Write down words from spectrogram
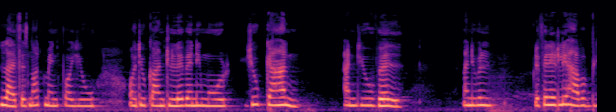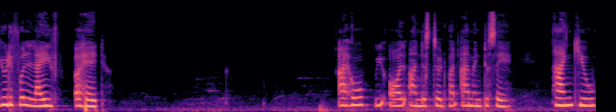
life is not meant for you or you can't live anymore. You can and you will and you will definitely have a beautiful life ahead. I hope you all understood what I meant to say. Thank you.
